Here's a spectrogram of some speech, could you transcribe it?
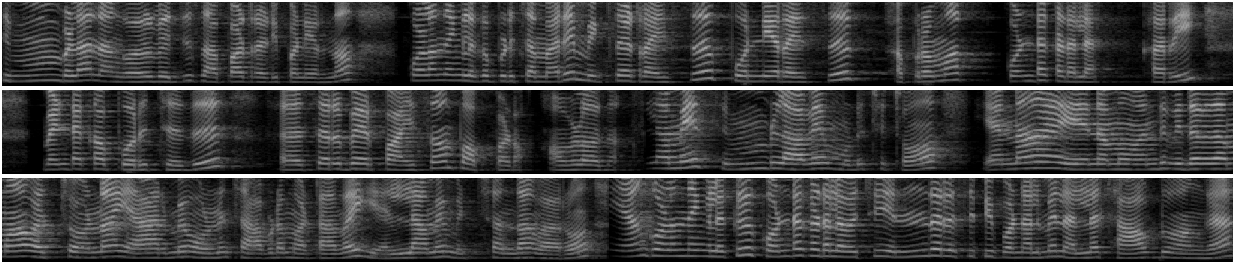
சிம்பிளாக நாங்கள் ஒரு வெஜ்ஜு சாப்பாடு ரெடி பண்ணியிருந்தோம். குழந்தைங்களுக்கு பிடிச்ச மாதிரி மிக்சட் ரைஸு பொன்னி ரைஸு அப்புறமா கொண்டக்கடலை கறி வெண்டைக்காய் பொரிச்சது சிறுபேர் பாயசம் பப்படம். அவ்வளோதான் எல்லாமே சிம்பிளாகவே முடிச்சிட்டோம். ஏன்னா நம்ம வந்து விதவிதமாக வச்சோன்னா யாருமே ஒன்றும் சாப்பிட மாட்டாவ எல்லாமே மிச்சம்தான் வரும். என் குழந்தைங்களுக்கு கொண்டக்கடலை வச்சு எந்த ரெசிபி பண்ணாலுமே நல்லா சாப்பிடுவாங்க.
